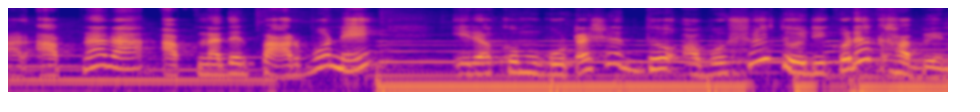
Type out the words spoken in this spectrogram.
আর আপনারা আপনাদের পার্বণে এরকম গোটা সেদ্ধ অবশ্যই তৈরি করে খাবেন।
